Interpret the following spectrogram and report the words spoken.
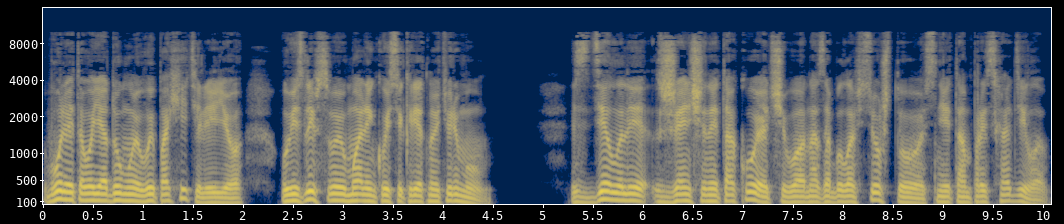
Более того, я думаю, вы похитили ее, увезли в свою маленькую секретную тюрьму сделали с женщиной такое, чего она забыла все, что с ней там происходило.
